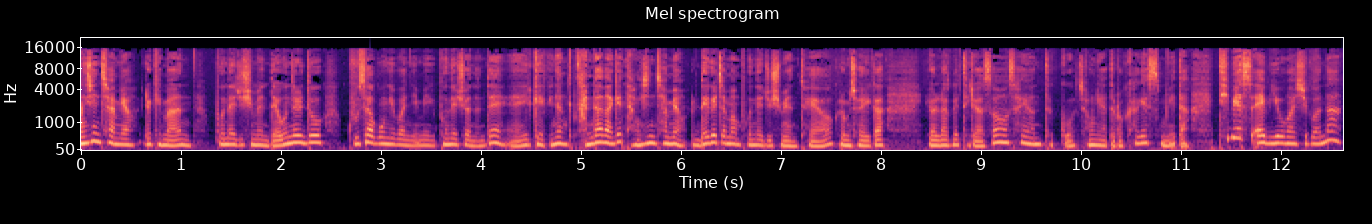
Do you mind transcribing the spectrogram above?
당신 참여 이렇게만 보내주시면 돼. 오늘도 9402번님이 보내주셨는데 예, 이렇게 그냥 간단하게 당신 참여 네 글자만 보내주시면 돼요. 그럼 저희가 연락을 드려서 사연 듣고 정리하도록 하겠습니다. TBS 앱 이용하시거나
